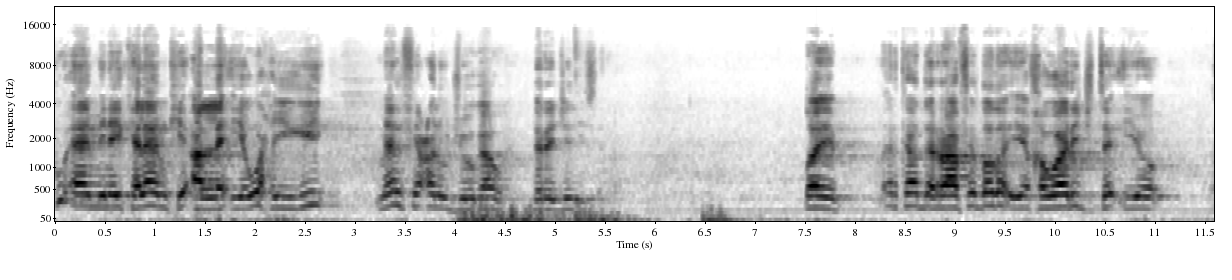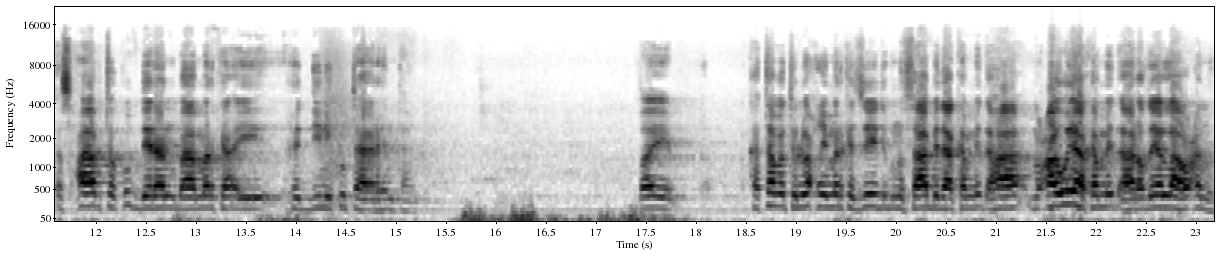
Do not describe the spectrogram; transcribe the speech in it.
ku aaminay kalaamkii alle iyo waxyigii meel fiican uu joogaa darajadiisa. Ayb marka de raafidada iyo khawaarijta iyo asxaabta ku diran baa marka ay radini ku tahay arrintan ayb katabat lwaxyi marka zayd bnu haabita ka mid ahaa mucaawiya ka mid ahaa radia allahu canhu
